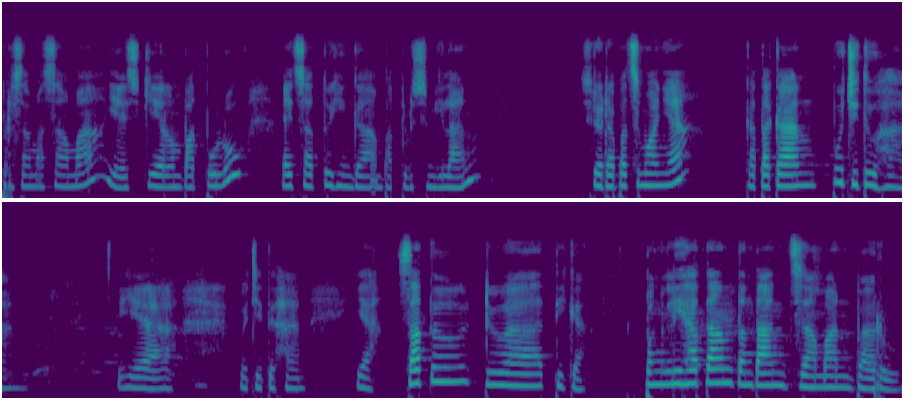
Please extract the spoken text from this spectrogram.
bersama-sama Yeskiel 40 ayat 1 hingga 49. Sudah dapat semuanya? Katakan puji Tuhan. Iya, puji Tuhan. Ya, satu, dua, tiga. Penglihatan tentang zaman baru.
